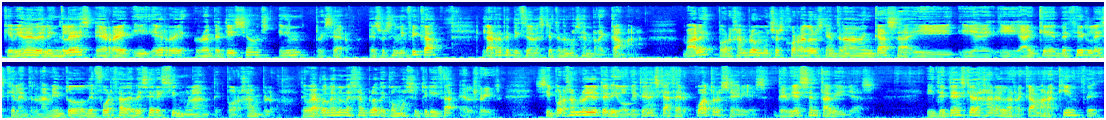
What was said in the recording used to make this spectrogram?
que viene del inglés RIR, Repetitions in Reserve. Eso significa las repeticiones que tenemos en recámara. ¿Vale? Por ejemplo, muchos corredores que entrenan en casa y, hay que decirles que el entrenamiento de fuerza debe ser estimulante. Por ejemplo, te voy a poner un ejemplo de cómo se utiliza el RIR. Si por ejemplo yo te digo que tienes que hacer 4 series de 10 sentadillas y te tienes que dejar en la recámara 15,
